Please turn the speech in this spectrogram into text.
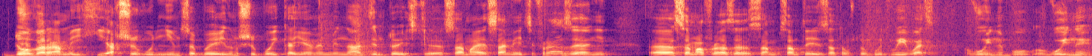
Доварам и хиах шигу немца бейлом шибой кайомен минагдим. То есть э, сама, сами эти фразы, они, э, сама фраза, сам, сам тезис о том, что будет воевать войны, Бог, войны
